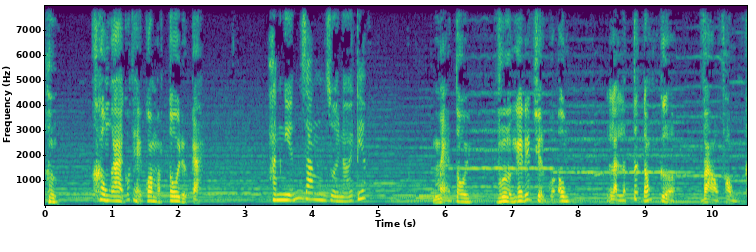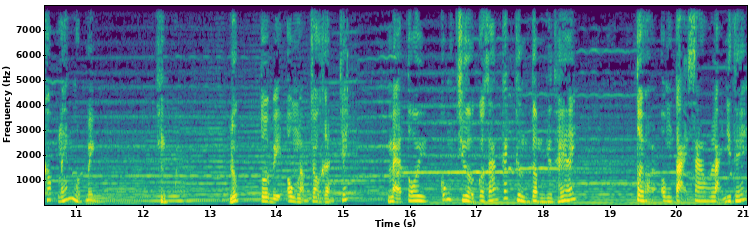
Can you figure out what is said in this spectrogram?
Hừ Không ai có thể qua mặt tôi được cả. Hắn nghiến răng rồi nói tiếp. Mẹ tôi vừa nghe đến chuyện của ông là lập tức đóng cửa vào phòng khóc lén một mình. Lúc tôi bị ông làm cho gần chết Mẹ tôi cũng chưa có dáng cách thương tâm như thế ấy. Tôi hỏi ông tại sao lại như thế?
